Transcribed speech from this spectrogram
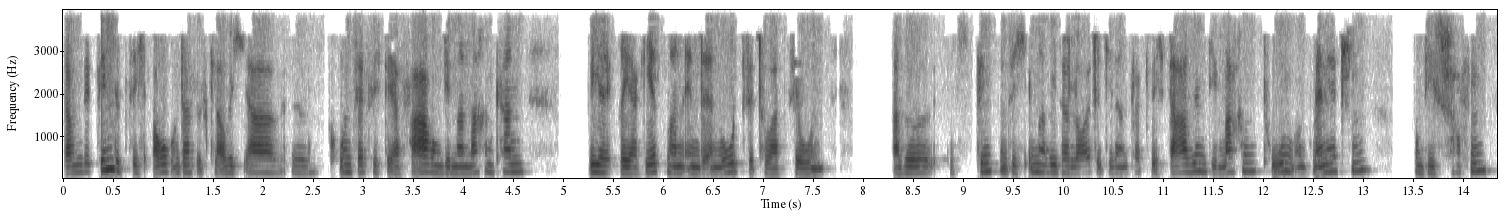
dann befindet sich auch, und das ist, glaube ich, ja äh, grundsätzlich die Erfahrung, die man machen kann, wie reagiert man in der Notsituation. Also es finden sich immer wieder Leute, die dann plötzlich da sind, die machen, tun und managen und die es schaffen.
